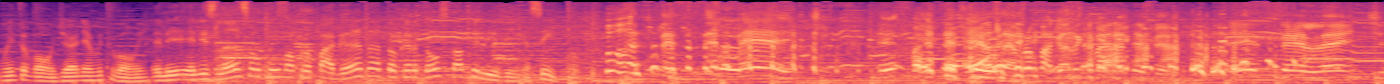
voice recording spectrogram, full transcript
Muito bom, o Journey é muito bom, hein? Ele- eles lançam com uma propaganda tocando Don't Stop Believing, assim. Puta, excelente! Essa é a propaganda que vai na TV. Excelente!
